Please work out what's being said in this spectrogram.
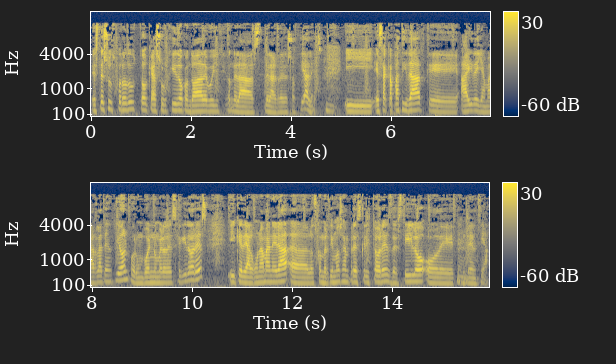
este subproducto que ha surgido con toda la ebullición de las, de las redes sociales. Y esa capacidad que hay de llamar la atención por un buen número de seguidores y que de alguna manera eh, los convertimos en prescriptores de estilo o de tendencia.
